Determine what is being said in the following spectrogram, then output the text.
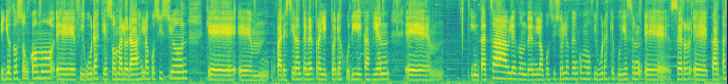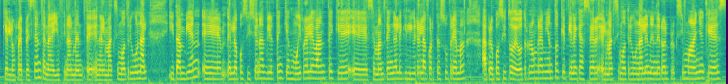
Ellos dos son como eh, figuras que son valoradas en la oposición, que em, parecieran tener trayectorias jurídicas bien em, intachables, donde en la oposición los ven como figuras que pudiesen eh, ser eh, cartas que los representen a ellos finalmente en el máximo tribunal. Y también eh, en la oposición advierten que es muy relevante que se mantenga el equilibrio en la Corte Suprema a propósito de otro nombramiento que tiene que hacer el máximo tribunal en enero del próximo año, que es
